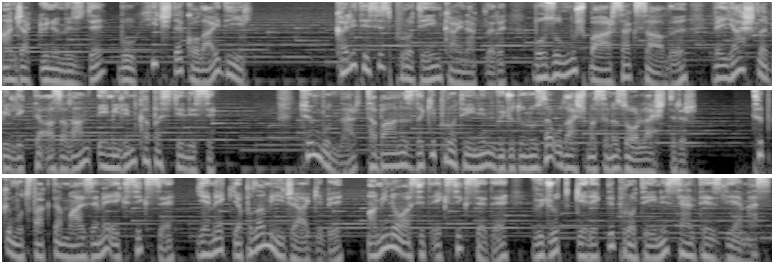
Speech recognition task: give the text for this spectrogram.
Ancak günümüzde bu hiç de kolay değil. Kalitesiz protein kaynakları, bozulmuş bağırsak sağlığı ve yaşla birlikte azalan emilim kapasitesi. Tüm bunlar tabağınızdaki proteinin vücudunuza ulaşmasını zorlaştırır. Tıpkı mutfakta malzeme eksikse yemek yapılamayacağı gibi amino asit eksikse de vücut gerekli proteini sentezleyemez.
